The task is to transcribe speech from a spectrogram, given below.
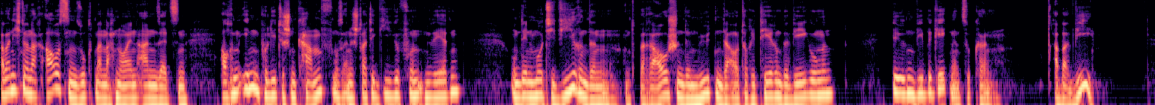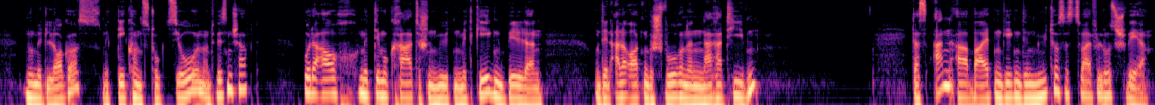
Aber nicht nur nach außen sucht man nach neuen Ansätzen, auch im innenpolitischen Kampf muss eine Strategie gefunden werden, um den motivierenden und berauschenden Mythen der autoritären Bewegungen irgendwie begegnen zu können. Aber wie? Nur mit Logos, mit Dekonstruktion und Wissenschaft? Oder auch mit demokratischen Mythen, mit Gegenbildern und den allerorten beschworenen Narrativen? Das Anarbeiten gegen den Mythos ist zweifellos schwer.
